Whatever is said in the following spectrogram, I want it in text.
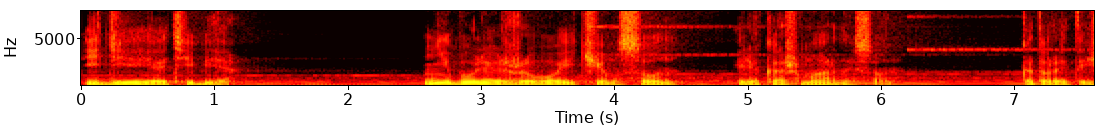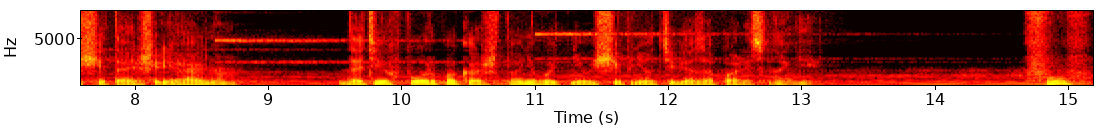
идея о тебе, не более живой, чем сон или кошмарный сон который ты считаешь реальным, до тех пор, пока что-нибудь не ущипнет тебя за палец ноги. Фуф,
